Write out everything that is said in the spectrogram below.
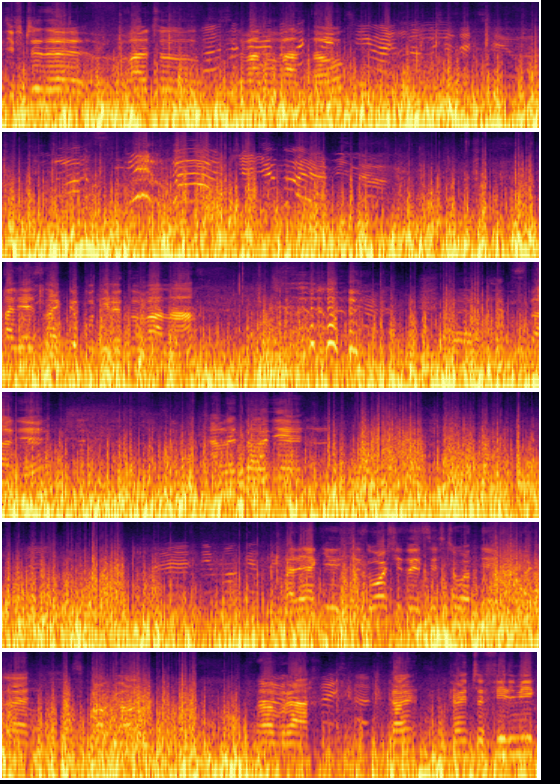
Dziewczyny walczą z rwaną wantą. Natalia jest lekko podirytowana. Teraz się dostanie. Ale to nie... Ale jak jej się złości, to jest jeszcze ładniejsze, także spoko. Dobra, koń, kończę filmik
